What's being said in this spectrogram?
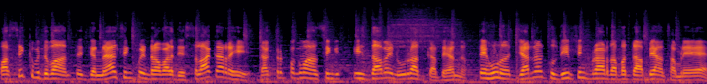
ਪਰ ਸਿੱਖ ਵਿਦਵਾਨ ਤੇ ਜਰਨੈਲ ਸਿੰਘ ਭਿੰਡਰਾਂਵਾਲੇ ਦੇ ਸਲਾਹਕਾਰ ਰਹੇ ਡਾਕਟਰ ਭਗਵਾਨ ਸਿੰਘ ਇਸ ਦਾਅਵੇ ਨੂੰ ਰੱਦ ਕਰਦੇ ਹਨ। ਤੇ ਹੁਣ ਜਨਰਲ ਕੁਲਦੀਪ ਸਿੰਘ ਬਰਾੜ ਦਾ ਵੱਡਾ ਬਿਆਨ ਸਾਹਮਣੇ ਆਇਆ ਹੈ,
